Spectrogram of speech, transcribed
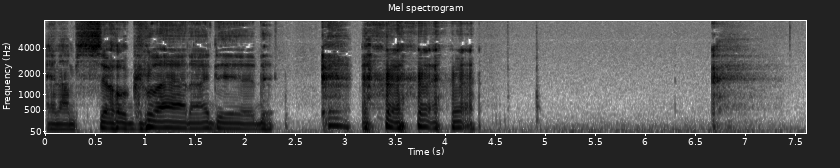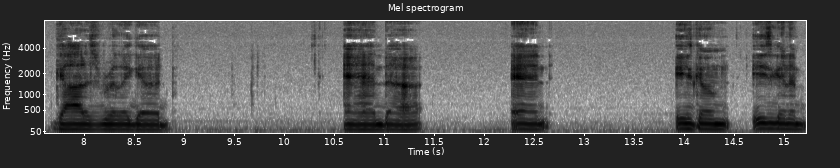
And I'm so glad I did. God is really good. And uh and he's going he's gonna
